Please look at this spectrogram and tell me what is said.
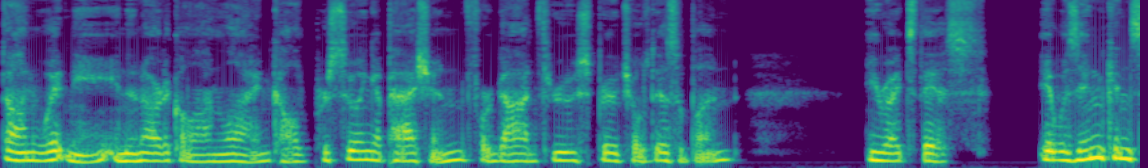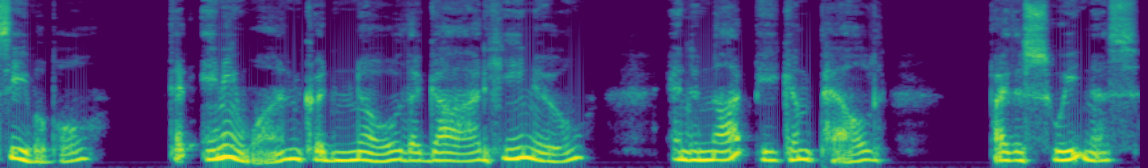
Don Whitney, in an article online called Pursuing a Passion for God Through Spiritual Discipline, he writes this It was inconceivable that anyone could know the God he knew and not be compelled by the sweetness,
